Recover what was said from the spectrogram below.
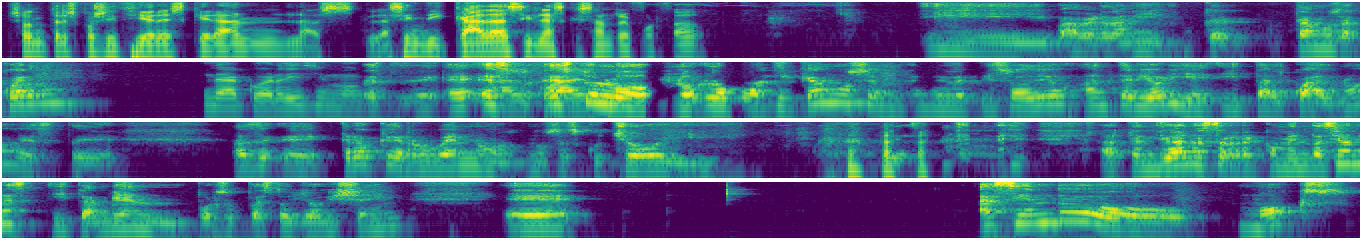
son tres posiciones que eran las, las indicadas y las que se han reforzado. Y, a ver, Dani, ¿estamos de acuerdo? De acuerdísimo. Este, e, esto lo, lo, platicamos en, el episodio anterior y, tal cual, ¿no? Este, eh, creo que Rubén nos, escuchó y atendió a nuestras recomendaciones y también, por supuesto, Joey Shane. Eh, haciendo mocks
